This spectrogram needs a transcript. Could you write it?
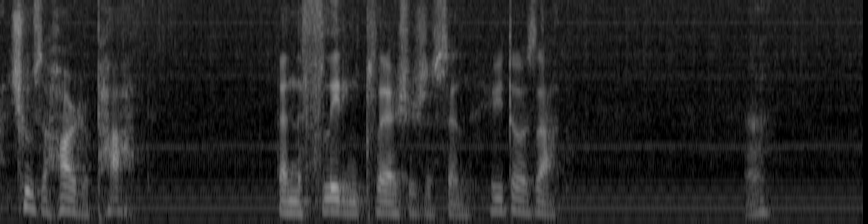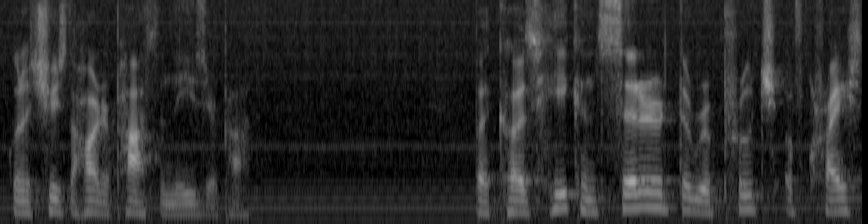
I chose a harder path than the fleeting pleasures of sin. Who does that? Huh? Going to choose the harder path than the easier path. Because he considered the reproach of Christ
